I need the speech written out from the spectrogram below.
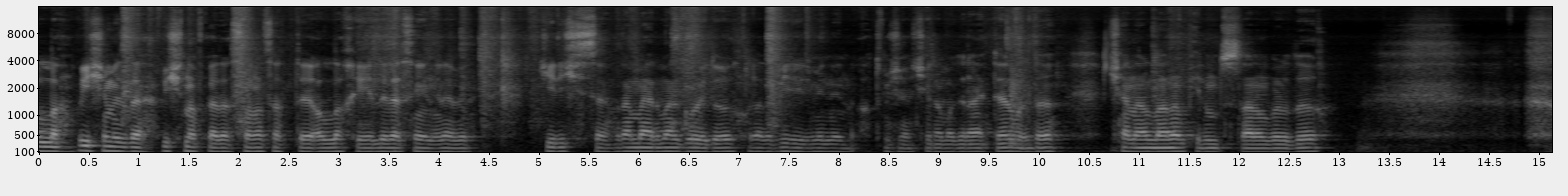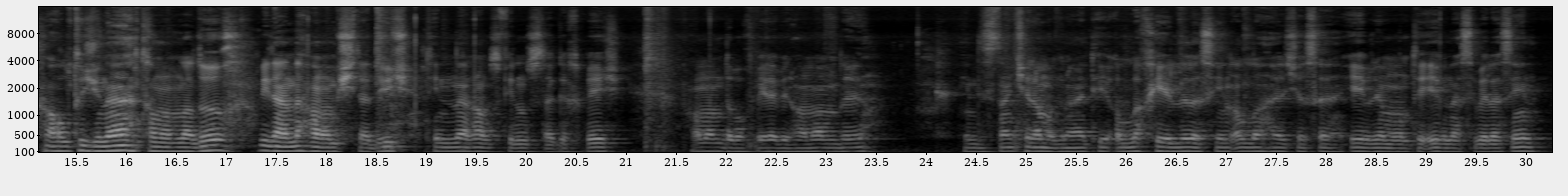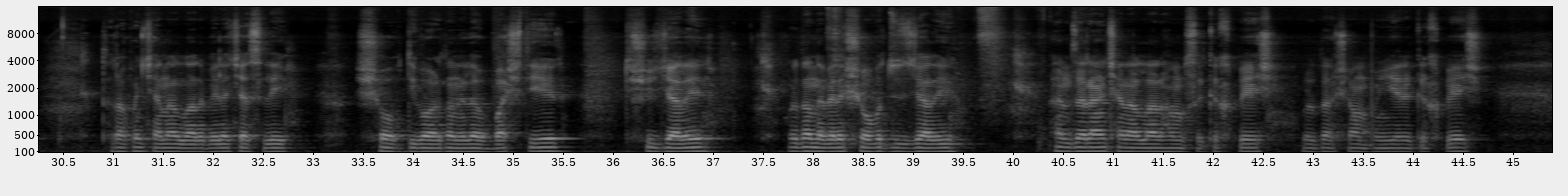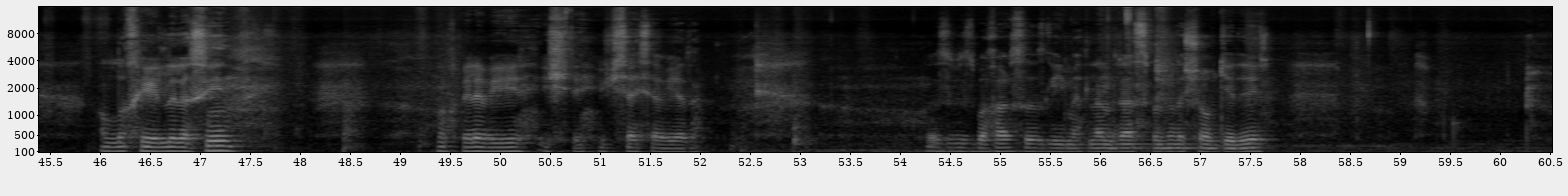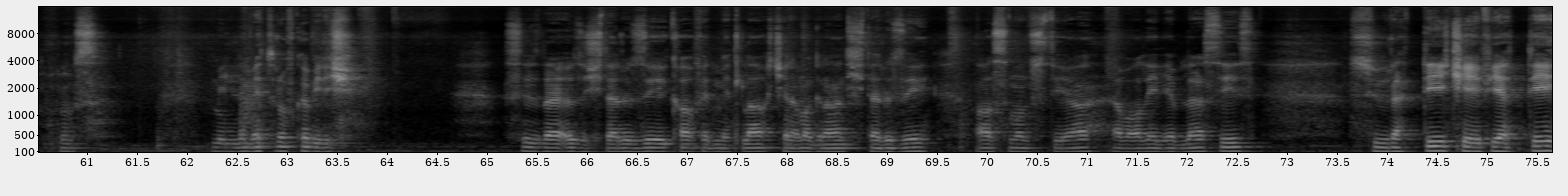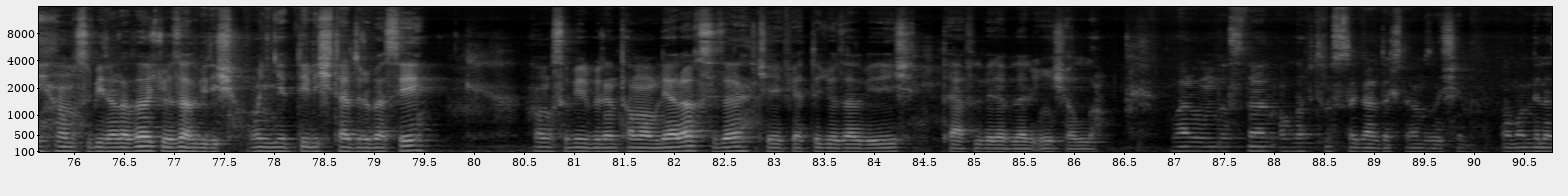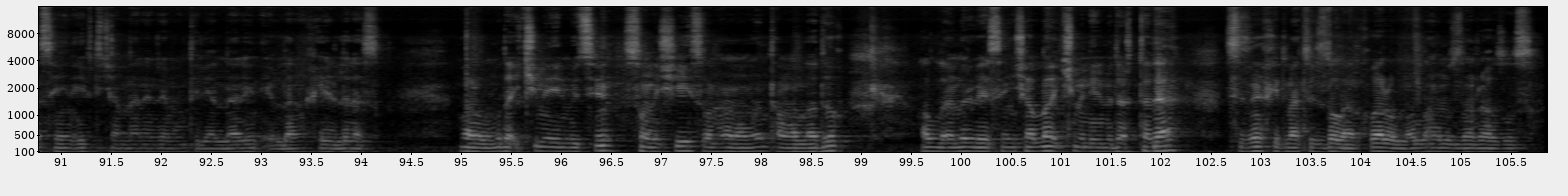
Allah bu işimiz də Vişnovkada sona çatdı. Allah xeyirli eləsin. Elə bir giriş isə bura mərmər qoyduq. Burada 1.20-nin 60-a kerama qranitlər burada. Kənarların pilintuslarını vurduq. 6 günə tamamladıq. Bir dənə də hamam işlədik. Tinlər hamısı pilintusda 45. Hamam da bax belə bir hamamdır. Hindistan kerama qraniti. Allah xeyirli eləsin. Allah hər kəsə ev remontu, ev nəsib eləsin. Trapın kənarları belə kəsilib. Şov divardan elə başlayır. Düşür gəlir. Buradan da belə şovu düz gəlir. Pəncərənin kənarları hamısı 45. Burada şampun yeri 45. Allah xeyirli eləsin. Bax belə bir işdir, yüksək səviyyədə. Özünüz baxarsınız, qiymətləndirəsiniz. Burada da şov gedir. Millimetrovka bir iş. Siz də öz işlərinizi, kafed metlaq, kinema qranit işlərinizi Asman üstüyə həvalə edə bilərsiniz. Sürətli, keyfiyyətli, hamısı bir arada gözəl bir iş. 17 il iş təcrübəsi. Hamısı bir-birini tamamlayaraq sizə keyfiyyətli gözəl bir iş təhvil verə bilər inşallah. Var olun dostlar. Allah bütün usta qardaşlarımızın işini aman eləsin, ev tikənlərin, remont edənlərin evlərini xeyirli eləsin. Var olun. Bu da 2023-ün son işi, son hamamını tamamladıq. Allah ömür versin inşallah 2024'te də sizin xidmətinizdə olarıq. Var olun. Allah onunuzdan razı olsun.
